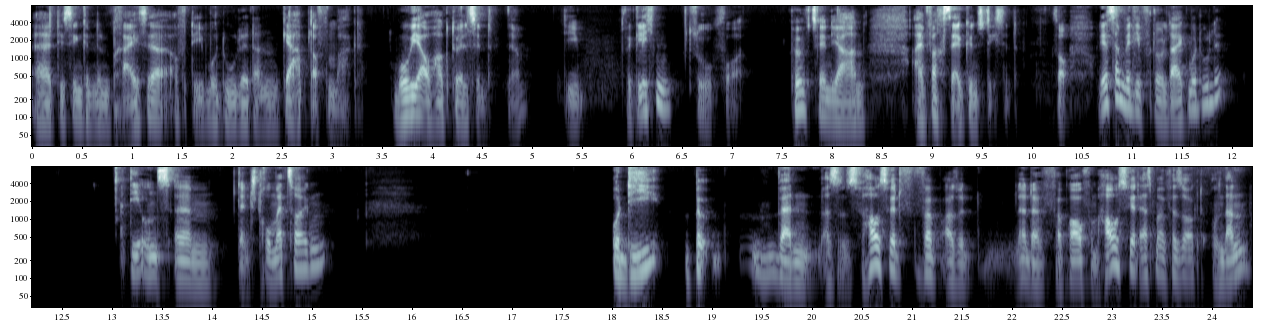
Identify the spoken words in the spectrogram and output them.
äh, die sinkenden Preise auf die Module dann gehabt auf dem Markt, wo wir auch aktuell sind. Ja, die verglichen zu vor 15 Jahren einfach sehr günstig sind. So, und jetzt haben wir die Photovoltaikmodule, die uns ähm, den Strom erzeugen und die werden, also das Haus wird, also ne, der Verbrauch vom Haus wird erstmal versorgt und dann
